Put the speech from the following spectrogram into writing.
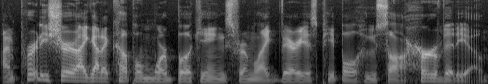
i'm pretty sure i got a couple more bookings from like various people who saw her video.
